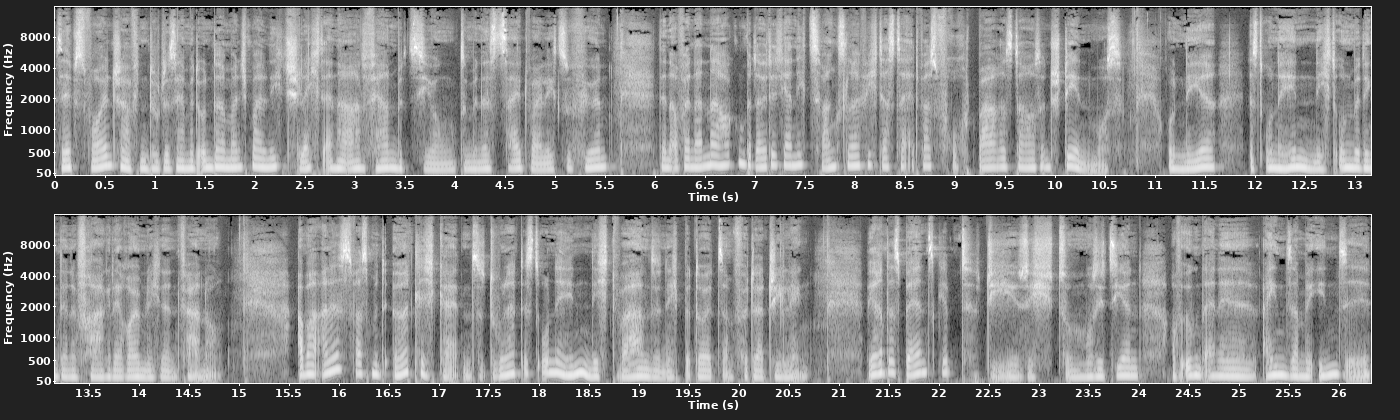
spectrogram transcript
Selbst Freundschaften tut es ja mitunter manchmal nicht schlecht, eine Art Fernbeziehung, zumindest zeitweilig zu führen. Denn aufeinanderhocken bedeutet ja nicht zwangsläufig, dass da etwas Fruchtbares daraus entstehen muss. Und Nähe ist ohnehin nicht unbedingt eine Frage der räumlichen Entfernung. Aber alles, was mit Örtlichkeiten zu tun hat, ist ohnehin nicht wahnsinnig bedeutsam für Darjeeling. Während es Bands gibt, die sich zum Musizieren auf irgendeine einsame Insel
